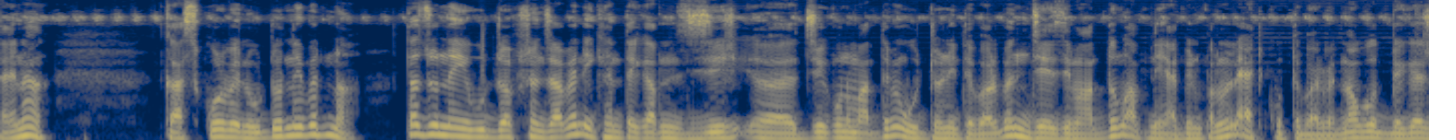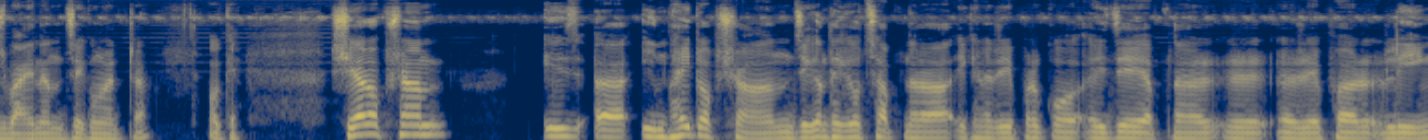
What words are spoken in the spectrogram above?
তাই না? কাজ করবেন উইড্রো নেবেন না। তার জন্য এই উইড্রো অপশন যাবেন। এখান থেকে আপনি যে যে কোনো মাধ্যমে উইড্রো নিতে পারবেন। যে যে মাধ্যম আপনি অ্যাডমিন প্যানেলে অ্যাড করতে পারবেন। নগদ বিকাশ বাইনান্স যে কোনো একটা okay share option is invite option যেখান থেকে হচ্ছে আপনারা এখানে রেফার এই যে আপনার রেফার লিঙ্ক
